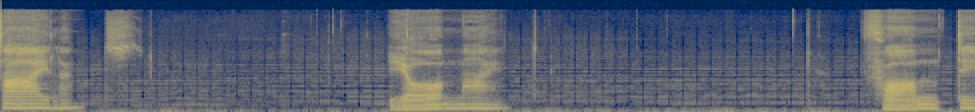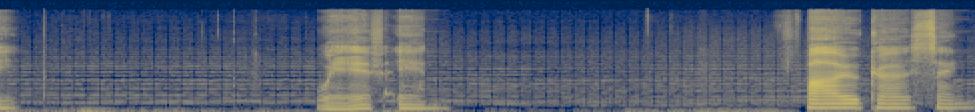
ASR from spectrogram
silence your mind from deep within. Focusing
